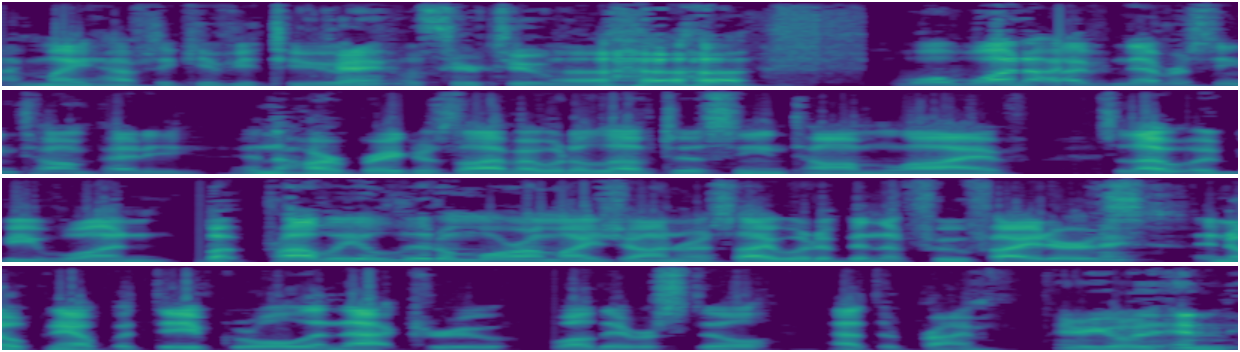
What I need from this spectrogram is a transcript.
I might have to give you two. Okay, let's hear two. Uh, well, one, I've never seen Tom Petty in the Heartbreakers live. I would have loved to have seen Tom live. So that would be one, but probably a little more on my genre side would have been the Foo Fighters nice. and opening up with Dave Grohl and that crew while they were still at their prime. There you go. And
